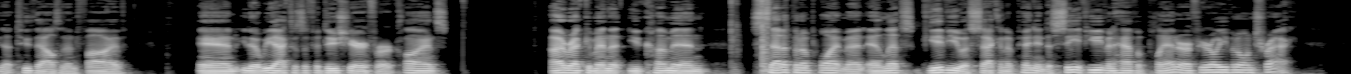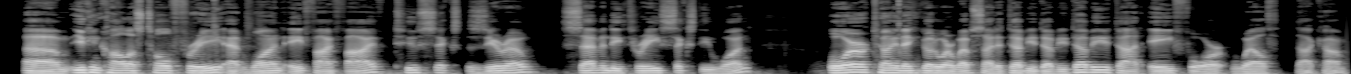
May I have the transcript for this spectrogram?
you know 2005 and you know we act as a fiduciary for our clients. I recommend that you come in, set up an appointment, and let's give you a second opinion to see if you even have a plan or if you're even on track. Um, you can call us toll free at 1 855 260 7361. Or, Tony, they can go to our website at www.a4wealth.com.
